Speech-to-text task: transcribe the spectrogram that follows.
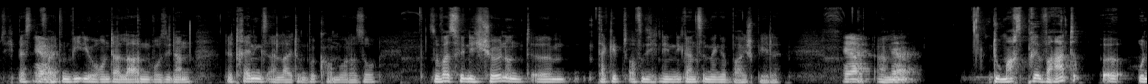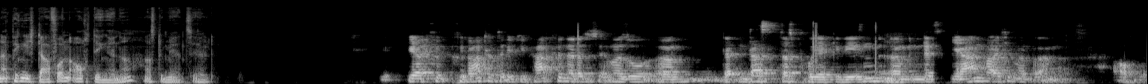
Sich bestenfalls ja. ein Video runterladen, wo sie dann eine Trainingsanleitung bekommen oder so. Sowas finde ich schön und ähm, da gibt es offensichtlich eine ganze Menge Beispiele. Ja, ähm, ja. Du machst privat äh, unabhängig davon auch Dinge, ne? Hast du mir erzählt. Ja, pri privat tatsächlich die Pfadfinder, das ist ja immer so ähm, das, das Projekt gewesen. Mhm. Ähm, in den letzten Jahren war ich immer beim, auch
